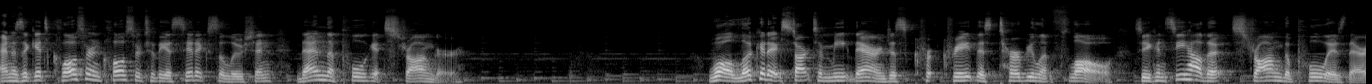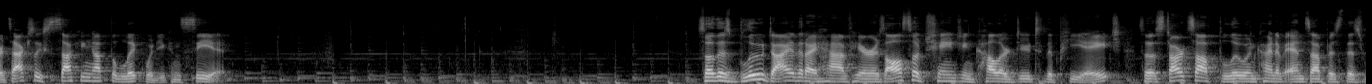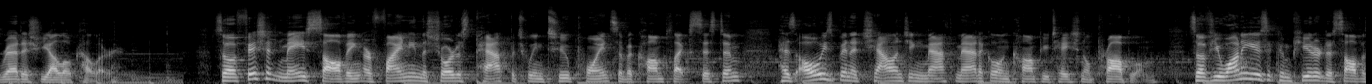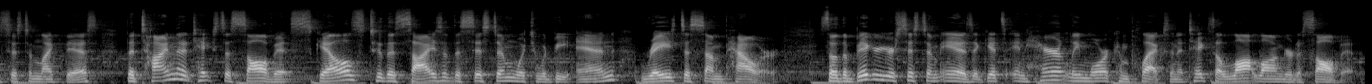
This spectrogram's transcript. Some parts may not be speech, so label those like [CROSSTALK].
And as it gets closer and closer to the acidic solution, then the pull gets stronger. Whoa, look at it start to meet there and just cr create this turbulent flow. So you can see how the, strong the pull is there. It's actually sucking up the liquid, you can see it. So this blue dye that I have here is also changing color due to the pH. So it starts off blue and kind of ends up as this reddish yellow color. So efficient maze solving or finding the shortest path between two points of a complex system has always been a challenging mathematical and computational problem. So if you want to use a computer to solve a system like this, the time that it takes to solve it scales to the size of the system, which would be n, raised to some power. So the bigger your system is, it gets inherently more complex and it takes a lot longer to solve it.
